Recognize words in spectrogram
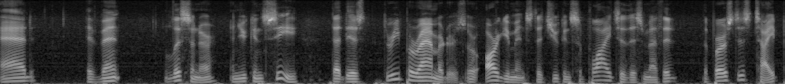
add event listener and you can see that there's three parameters or arguments that you can supply to this method. The first is type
